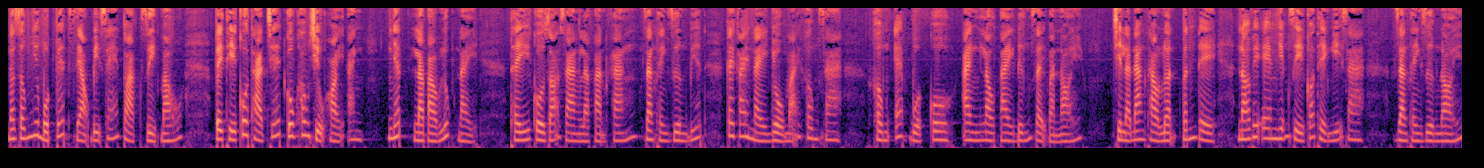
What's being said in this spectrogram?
nó giống như một vết dẹo bị xé toạc dì máu. Vậy thì cô thả chết cũng không chịu hỏi anh. Nhất là vào lúc này. Thấy cô rõ ràng là phản kháng, Giang Thành Dương biết cái gai này nhổ mãi không ra. Không ép buộc cô, anh lau tay đứng dậy và nói. Chỉ là đang thảo luận vấn đề, nói với em những gì có thể nghĩ ra. Giang Thành Dương nói,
